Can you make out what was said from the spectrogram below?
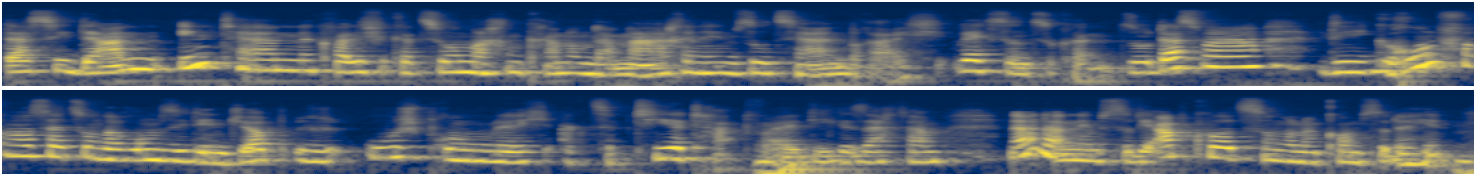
dass sie dann intern eine Qualifikation machen kann, um danach in den sozialen Bereich wechseln zu können. So, das war die Grundvoraussetzung, warum sie den Job ursprünglich akzeptiert hat, weil mhm. die gesagt haben, na, dann nimmst du die Abkürzung und dann kommst du dahin. Mhm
